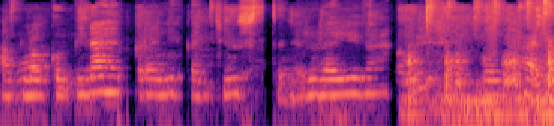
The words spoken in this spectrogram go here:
आप लोग को पीना है करेली का जूस तो ज़रूर आइएगा। बहुत फ़ायदा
